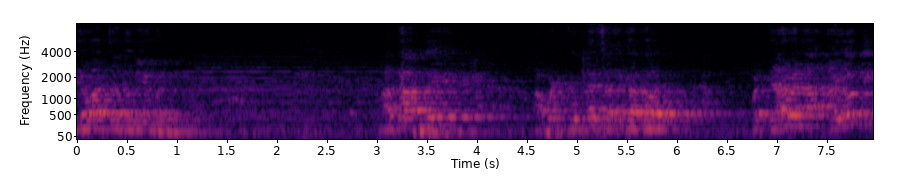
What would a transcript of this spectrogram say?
देवांच्या दुनियेमध्ये. आता आपले आपण कुठल्या शतकात आहोत? पण त्यावेळेला अयोधी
